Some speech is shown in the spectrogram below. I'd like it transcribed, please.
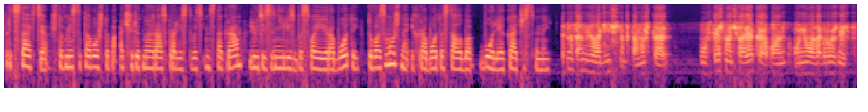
Представьте, что вместо того, чтобы очередной раз пролистывать Инстаграм, люди занялись бы своей работой, то, возможно, их работа стала бы более качественной. Это на самом деле логично, потому что у успешного человека он, у него загруженность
